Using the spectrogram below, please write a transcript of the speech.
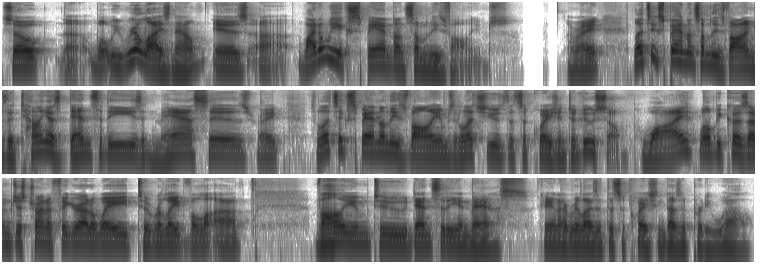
So uh, what we realize now is uh, why don't we expand on some of these volumes? All right, let's expand on some of these volumes. They're telling us densities and masses, right? So let's expand on these volumes and let's use this equation to do so. Why? Well, because I'm just trying to figure out a way to relate vol uh, volume to density and mass. Okay, and I realize that this equation does it pretty well.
